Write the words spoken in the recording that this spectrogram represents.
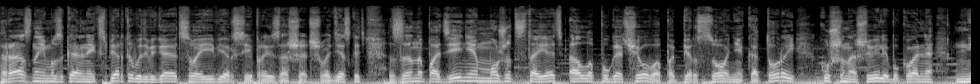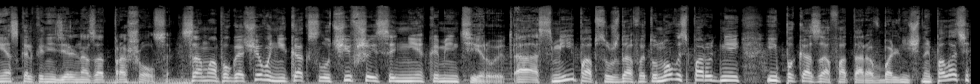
Разные музыкальные эксперты выдвигают свои версии произошедшего. Дескать, за нападением может стоять Алла Пугачева, по персоне которой Кушанашвили буквально несколько недель назад прошелся. Сама Пугачева никак случившееся не комментирует, а СМИ, пообсуждав эту новость пару дней и показав Атара в больничной палате,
